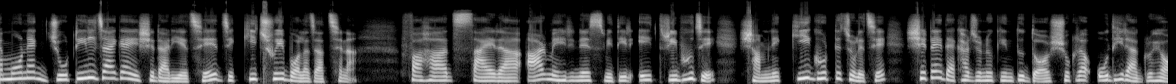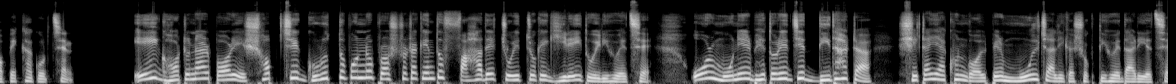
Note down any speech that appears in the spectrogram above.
এমন এক জটিল জায়গায় এসে দাঁড়িয়েছে যে কিছুই বলা যাচ্ছে না। ফাহাদ, সায়রা আর মেহরিনের স্মৃতির এই ত্রিভুজে সামনে কি ঘটতে চলেছে সেটাই দেখার জন্য কিন্তু দর্শকরা অধীর আগ্রহে অপেক্ষা করছেন। এই ঘটনার পরে সবচেয়ে গুরুত্বপূর্ণ প্রশ্নটা কিন্তু ফাহাদের চরিত্রকে ঘিরেই তৈরি হয়েছে। ওর মনের ভেতরের যে দ্বিধাটা, সেটাই এখন গল্পের মূল চালিকা শক্তি হয়ে দাঁড়িয়েছে।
